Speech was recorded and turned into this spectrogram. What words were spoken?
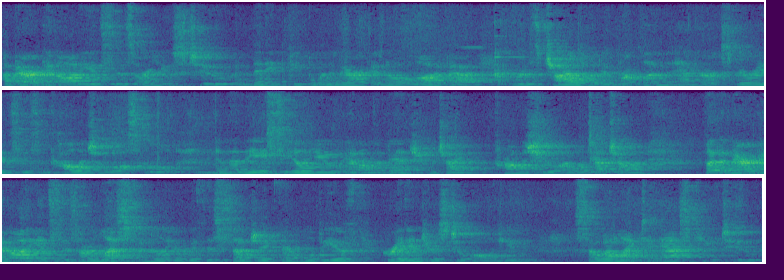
American audiences are used to, and many people in America know a lot about Ruth's childhood in Brooklyn and her experiences in college and law school, and then the ACLU and on the bench, which I promise you I will touch on. But American audiences are less familiar with this subject that will be of great interest to all of you. So I'd like to ask you to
